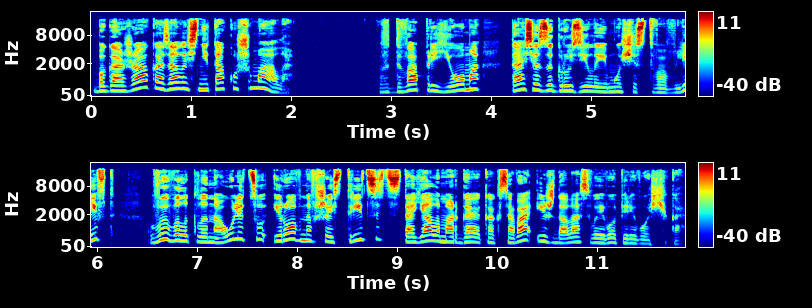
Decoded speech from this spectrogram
багажа оказалось не так уж мало. В два приема Тася загрузила имущество в лифт, выволокла на улицу и ровно в 6.30 стояла, моргая как сова, и ждала своего перевозчика.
